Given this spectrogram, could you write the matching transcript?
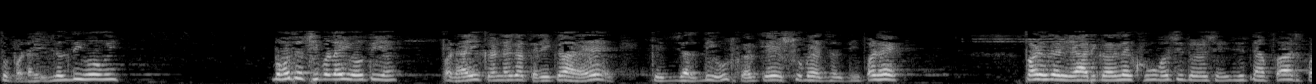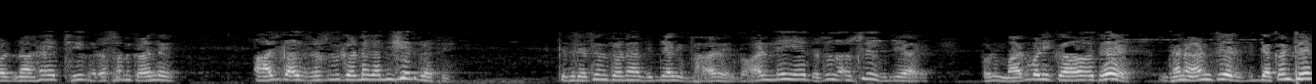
तो पढ़ाई जल्दी होगी। बहुत अच्छी पढ़ाई होती है। पढ़ाई करने का तरीका है कि जल्दी उठ करके सुबह जल्दी पढ़े। पढ़कर याद कर ले, खूब अच्छी तरह से। जितना पाठ पढ़ना है, ठीक रसन कर ले। आजकल रसन करने का निषेध करते हैं। कि रटन करना विद्या की भार है। भार नहीं है रटन असली विद्या है। और मारवाड़ी कहावत है, धन अंत है, विद्या कंठ है।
